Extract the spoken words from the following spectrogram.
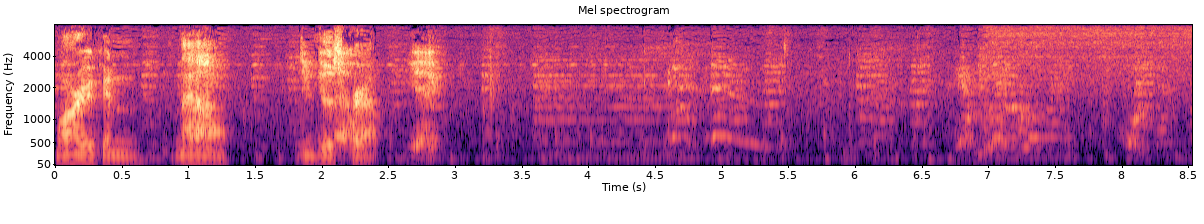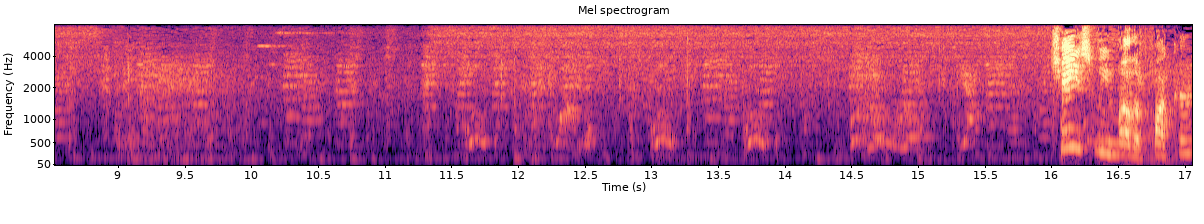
Mario can now do can this now- crap. Yeah. Chase me, motherfucker!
